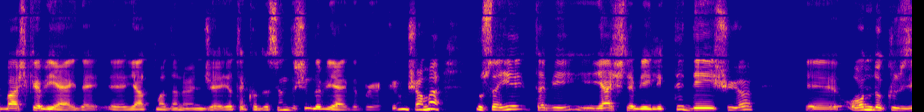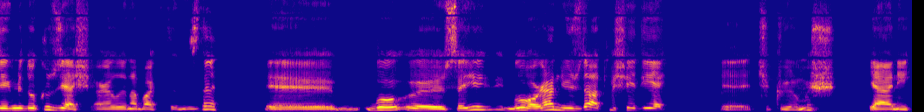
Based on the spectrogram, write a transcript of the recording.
başka bir yerde yatmadan önce yatak odasının dışında bir yerde bırakıyormuş. Ama bu sayı tabii yaşla birlikte değişiyor. 19-29 yaş aralığına baktığınızda bu sayı, bu oran yüzde 67'ye e, çıkıyormuş. Yani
